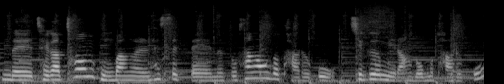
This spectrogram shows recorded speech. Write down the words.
근데 제가 처음 공방을 했을 때는 또 상황도 다르고 지금이랑 너무 다르고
